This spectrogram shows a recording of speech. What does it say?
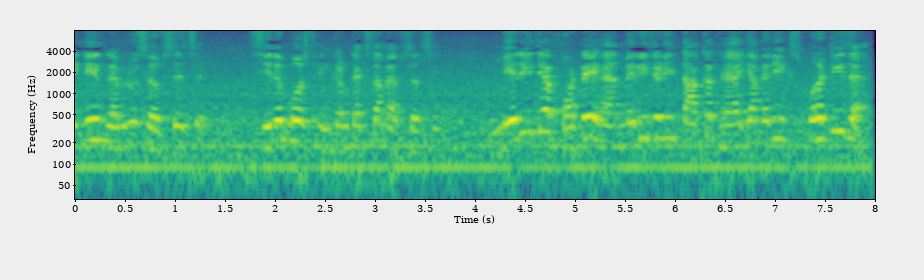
ਇੰਡੀਅਨ ਰੈਵਨਿਊ ਸਰਵਿਸਿਜ਼ ਚ? ਸੀਨੀਅਰ ਪੋਸਟ ਇਨਕਮ ਟੈਕਸ ਦਾ ਮੈਂ ਅਫਸਰ ਸੀ। ਮੇਰੀ ਜੇ ਫੋਟੇ ਹੈ ਮੇਰੀ ਜਿਹੜੀ ਤਾਕਤ ਹੈ ਜਾਂ ਮੇਰੀ ਐਕਸਪਰਟਿਜ਼ ਹੈ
